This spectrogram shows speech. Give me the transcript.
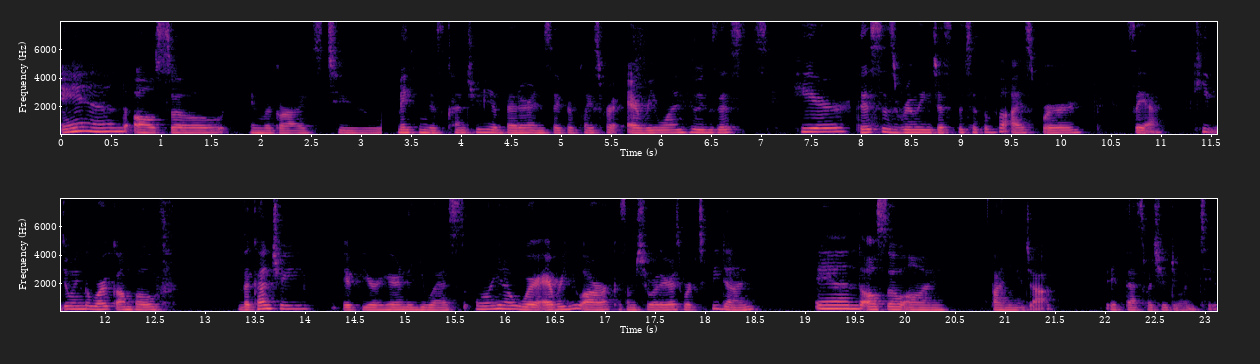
and also in regards to making this country a better and safer place for everyone who exists here. This is really just the tip of the iceberg. So, yeah, keep doing the work on both the country, if you're here in the US, or you know, wherever you are, because I'm sure there's work to be done, and also on finding a job, if that's what you're doing too.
